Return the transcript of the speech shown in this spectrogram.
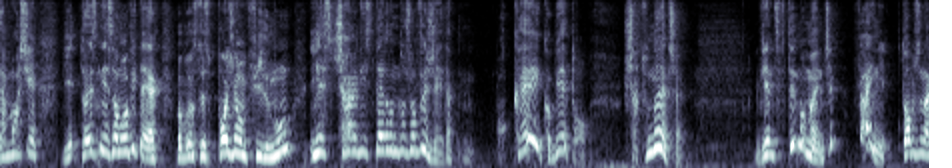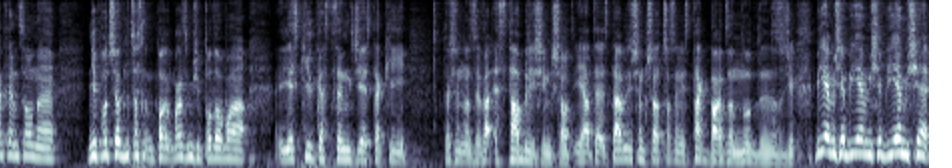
Ja właśnie, to jest niesamowite, jak po prostu jest poziom filmu i jest Charlie Theron dużo wyżej. Tak, okej, kobieto, szacuneczek. Więc w tym momencie fajnie, dobrze nakręcone, niepotrzebny czasem, ba- bardzo mi się podoba, jest kilka scen, gdzie jest taki, to się nazywa establishing shot. I ja ten establishing shot czasem jest tak bardzo nudny na zasadzie, bijemy się, bijemy się, bijemy się.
